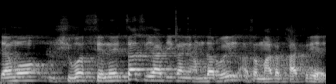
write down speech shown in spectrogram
त्यामुळं शिवसेनेचाच या ठिकाणी आमदार होईल असं माझं खात्री आहे.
